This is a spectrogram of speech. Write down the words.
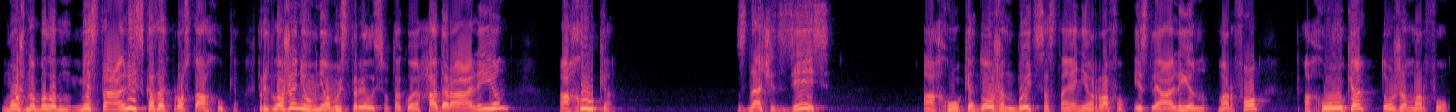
Можно было вместо Али сказать просто Ахука. Предложение у меня выстроилось вот такое. Хадара Алиюн, Ахука. Значит, здесь Ахука должен быть в состоянии рафу. Если Алиюн марфо, Ахука тоже марфо.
